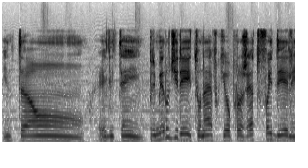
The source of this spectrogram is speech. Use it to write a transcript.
Então, ele tem primeiro o direito, né? Porque o projeto foi dele,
